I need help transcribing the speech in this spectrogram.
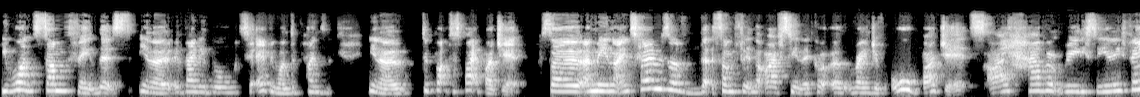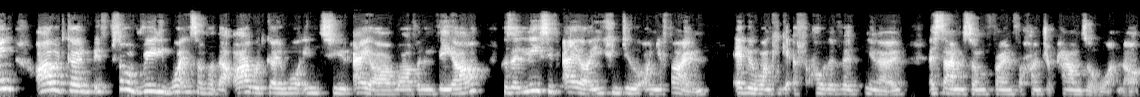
You want something that's you know available to everyone, depends you know despite budget. So, I mean, in terms of that, something that I've seen a range of all budgets, I haven't really seen anything. I would go, if someone really wanted something like that, I would go more into AR rather than VR, because at least if AR, you can do it on your phone. Everyone can get a hold of a, you know, a Samsung phone for hundred pounds or whatnot,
